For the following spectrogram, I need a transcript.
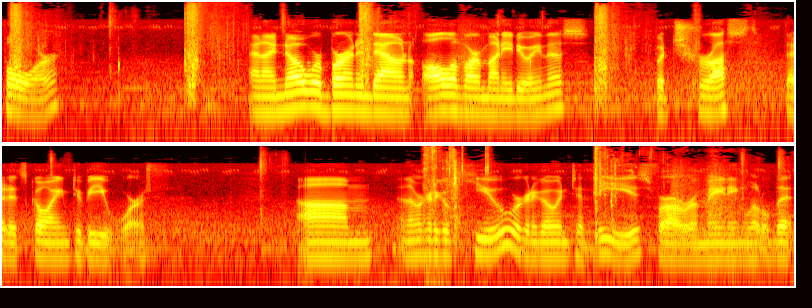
Four. And I know we're burning down all of our money doing this, but trust that it's going to be worth. Um, and then we're going to go Q. We're going to go into these for our remaining little bit.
